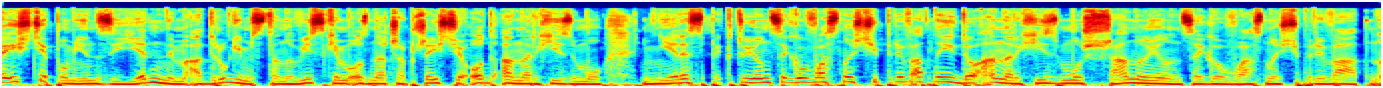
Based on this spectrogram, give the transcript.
Przejście pomiędzy jednym a drugim stanowiskiem oznacza przejście od anarchizmu nierespektującego własności prywatnej do anarchizmu szanującego własność prywatną.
